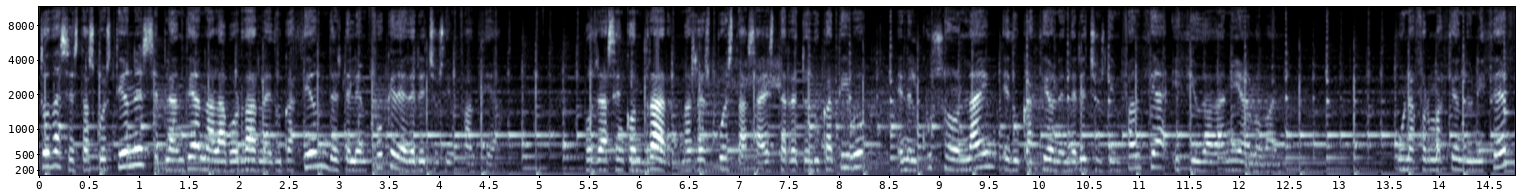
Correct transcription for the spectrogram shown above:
Todas estas cuestiones se plantean al abordar la educación desde el enfoque de derechos de infancia. Podrás encontrar más respuestas a este reto educativo en el curso online Educación en Derechos de Infancia y Ciudadanía Global. Una formación de UNICEF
